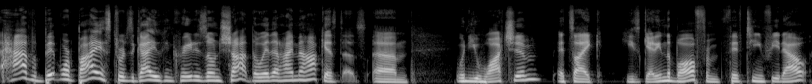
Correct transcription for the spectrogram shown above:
have a bit more bias towards a guy who can create his own shot the way that Jaime Jaquez does. Um when you watch him, it's like he's getting the ball from 15 feet out.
